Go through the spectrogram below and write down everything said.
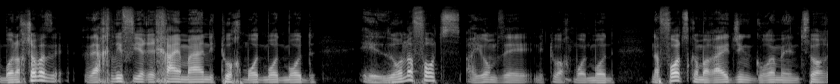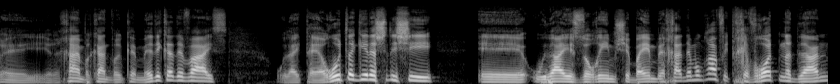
בואו נחשוב על זה, להחליף ירכיים היה ניתוח מאוד מאוד מאוד אה, לא נפוץ, היום זה ניתוח מאוד מאוד נפוץ, כלומר ה aging גורם לניתוח אה, ירכיים, ברכיים, דברים כאלה, medical device, אולי תיירות לגיל השלישי, אה, אולי אזורים שבהם באחד דמוגרפית, חברות נדל"ן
